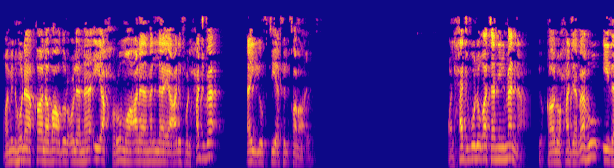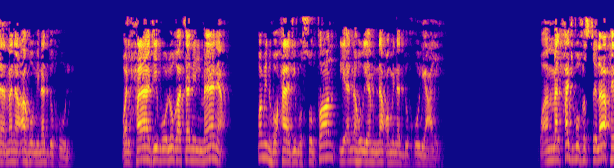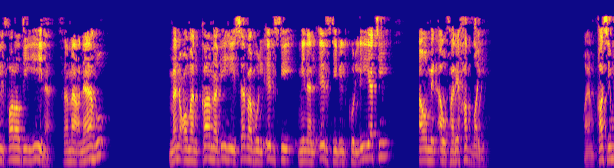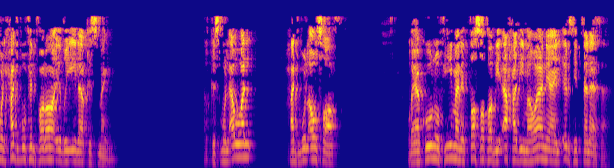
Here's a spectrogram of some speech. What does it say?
ومن هنا قال بعض العلماء يحرم على من لا يعرف الحجب أن يفتي في الفرائض. والحجب لغة المنع يقال حجبه إذا منعه من الدخول. والحاجب لغة المانع ومنه حاجب السلطان لأنه يمنع من الدخول عليه. وأما الحجب في اصطلاح الفرضيين فمعناه منع من قام به سبب الإرث من الإرث بالكلية أو من أوفر حظيه. وينقسم الحجب في الفرائض إلى قسمين. القسم الأول حجب الأوصاف. ويكون في من اتصف بأحد موانع الإرث الثلاثة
